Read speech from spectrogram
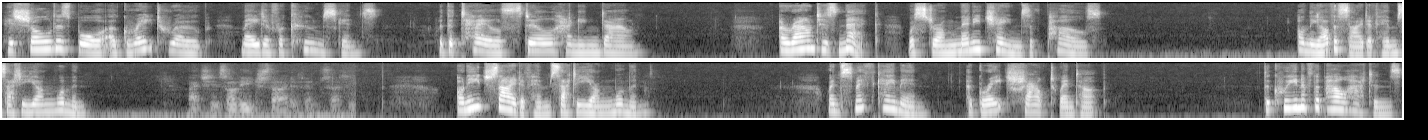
His shoulders bore a great robe made of raccoon skins, with the tails still hanging down. Around his neck were strung many chains of pearls. On the other side of him sat a young woman. Actually, it's on each side of him, Sati. On each side of him sat a young woman. When Smith came in, a great shout went up. The Queen of the Powhatans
